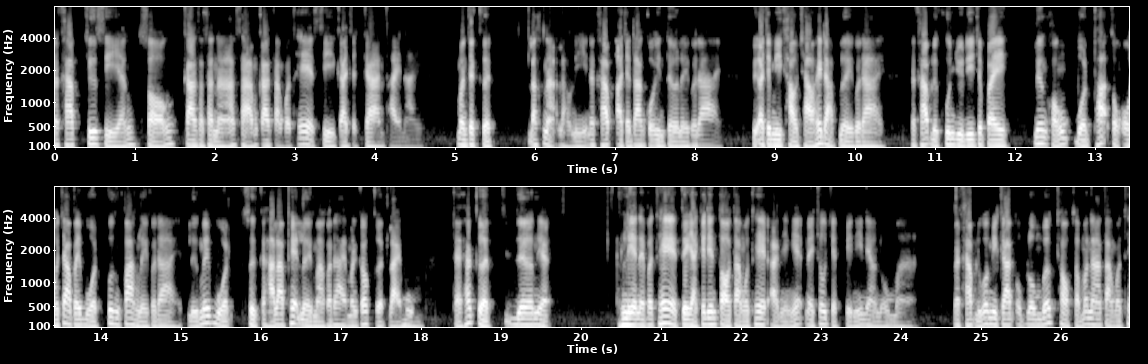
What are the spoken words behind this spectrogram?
นะครับชื่อเสียง 2 การศาสนา 3 การต่างประเทศ 4 การจัดการภายใน มันจะเกิดลักษณะเหล่านี้นะครับอาจจะดังโกอินเตอร์เลยก็ได้ หรืออาจจะมีข่าวเช้าให้ดับเลยก็ได้นะครับหรือคุณอยู่ดีจะไปเรื่องของบวชพระส่งโอเจ้าไปบวชปึ้งป้างเลยก็ได้ หรือไม่บวชศึกกหาลาเพศเลยมาก็ได้ มันก็เกิดหลายมุม แต่ถ้าเกิดเดิมเนี่ยเรียนในประเทศแต่อยากจะเรียนต่อต่างประเทศอ่านอย่างเงี้ยในช่วง7ปีนี้แนวโน้มมานะครับหรือว่ามีการอบรมเวิร์กช็อปสัมมนาต่างประเท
